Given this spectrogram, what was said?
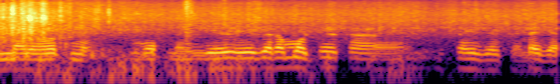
नाही होत नाही. होत नाही. हे हे जरा मोठे साईज आहे.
